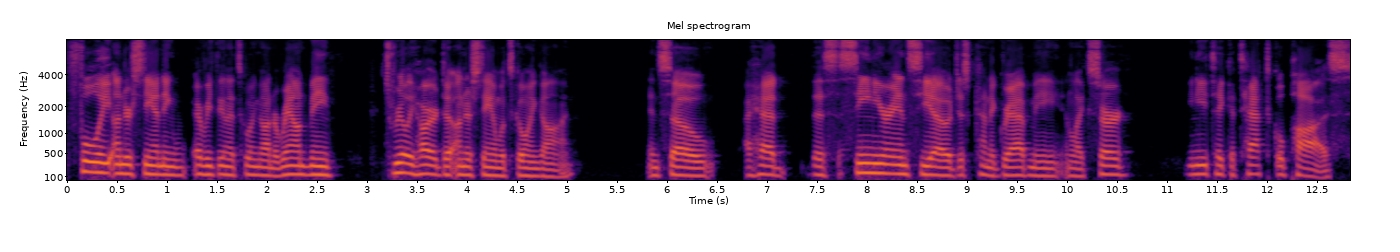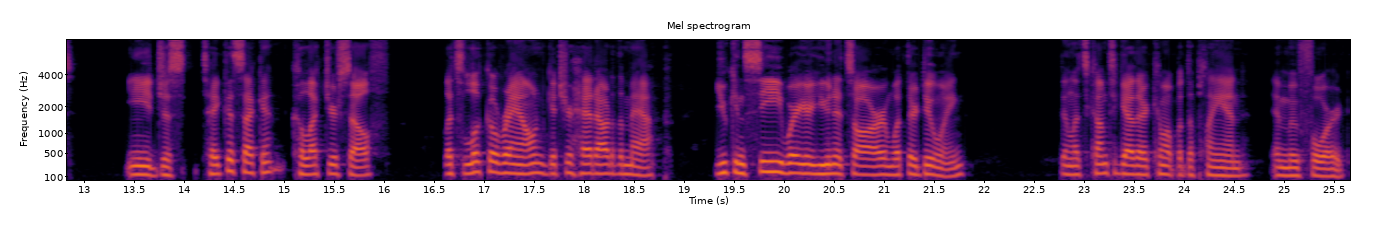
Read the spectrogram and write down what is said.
fully understanding everything that's going on around me. It's really hard to understand what's going on. And so i had this senior nco just kind of grab me and like sir you need to take a tactical pause. You need to just take a second collect yourself. Let's look around get your head out of the map you can see where your units are and what they're doing, then let's come together, come up with a plan, and move forward.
